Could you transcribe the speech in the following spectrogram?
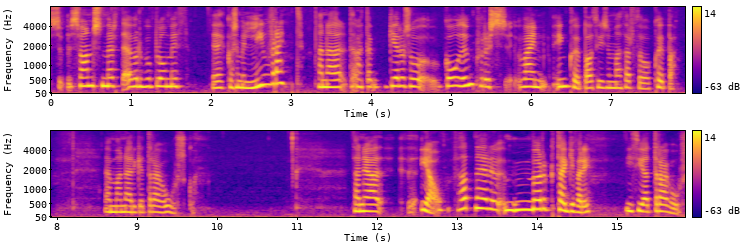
svansmert, evropublómið eða eitthvað sem er lífrænt. Þannig að þetta gera svo góð umhverfisvæn innkaupa á því sem maður þarf þá að kaupa ef mann er ekki að draga úr sko. þannig að já, þarna er mörg tækifæri í því að draga úr.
